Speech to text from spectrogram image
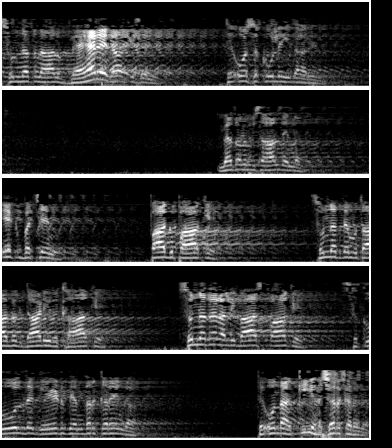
سنت نال ویر ہے نا کسی نے تے وہ سکولی ادارے نے میں تمہیں مثال دینا، ایک بچے نے پگ پا کے، سنت دے مطابق داڑی رکھا کے، سنت والا لباس پا کے سکول دے گیٹ دے اندر کرے گا، تے انہاں کی حشر کرے گا؟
